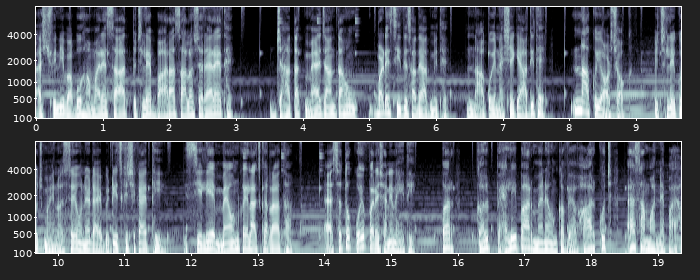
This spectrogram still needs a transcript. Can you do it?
अश्विनी बाबू हमारे साथ पिछले बारह सालों से रह रहे थे। जहाँ तक मैं जानता हूँ, बड़े सीधे साधे आदमी थे। ना कोई नशे के आदि थे, ना कोई और शौक। पिछले कुछ महीनों से उन्हें डायबिटीज़ की शिकायत थी। इसीलिए मैं उनका इलाज कर रहा था। ऐसे तो कोई परेशानी नहीं थी। पर कल पहली बार मैंने उनका व्यवहार कुछ असामान्य पाया।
